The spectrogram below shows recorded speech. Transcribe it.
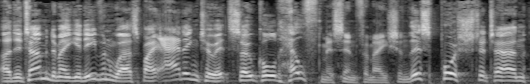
are determined to make it even worse by adding to it so called health misinformation. This push to turn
